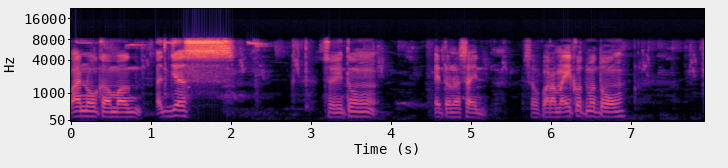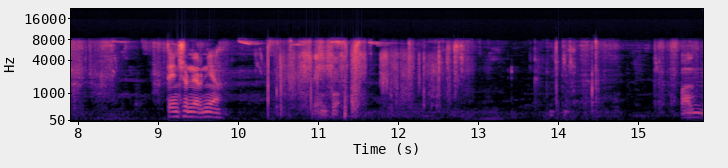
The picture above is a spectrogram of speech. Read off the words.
paano ka mag-adjust. So, itong ito na side. So para maikot mo tong tensioner niya. Yan po. Pag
